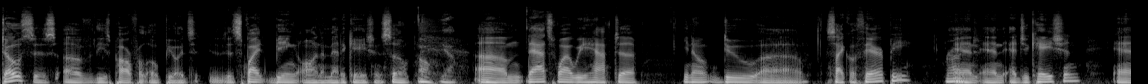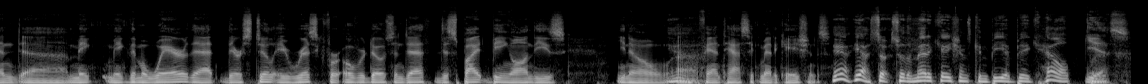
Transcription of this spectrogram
doses of these powerful opioids, despite being on a medication. So oh yeah. um, that's why we have to, you know, do uh, psychotherapy Right. and, and education and uh, make make them aware that there's still a risk for overdose and death despite being on these, you know, Yeah. uh, fantastic medications. Yeah, yeah. So so the medications can be a big help. but Yes.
